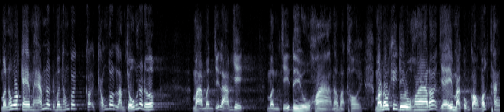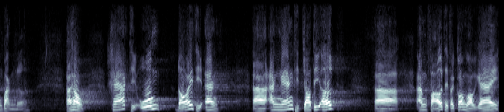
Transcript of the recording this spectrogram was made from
Mình không có kèm hãm nó, mình không có không có làm chủ nó được. Mà mình chỉ làm gì? Mình chỉ điều hòa nó mà thôi. Mà đôi khi điều hòa đó, vậy mà cũng còn mất thăng bằng nữa. Phải không? Khát thì uống đói thì ăn. À, ăn ngán thì cho tí ớt. À, ăn phở thì phải có ngò gai.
